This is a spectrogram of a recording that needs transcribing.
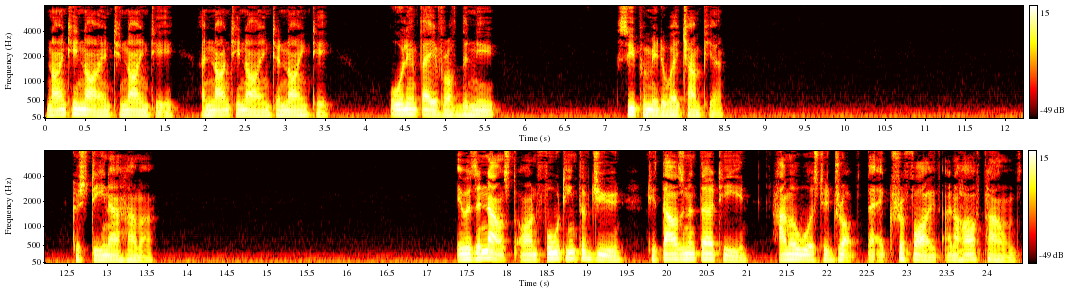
99 to 90, and 99 to 90, all in favor of the new super middleweight champion. Christina Hammer. It was announced on 14th of June 2013 Hammer was to drop the extra five and a half pounds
